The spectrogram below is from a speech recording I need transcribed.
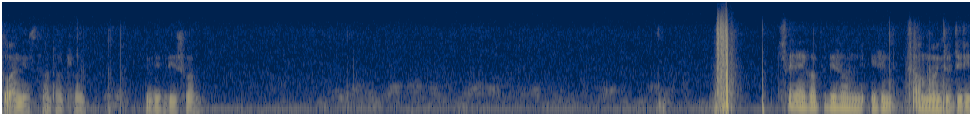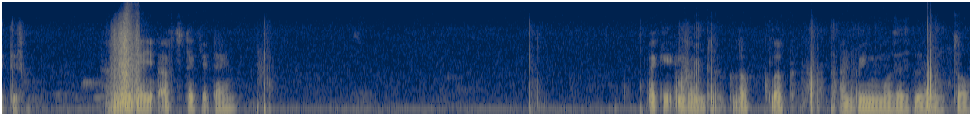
one is not okay. Even this one. I copy this one, even so I'm going to delete this one. Okay, you have to take your time. Okay, I'm going to clock clock and bring Moses Bliss on top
